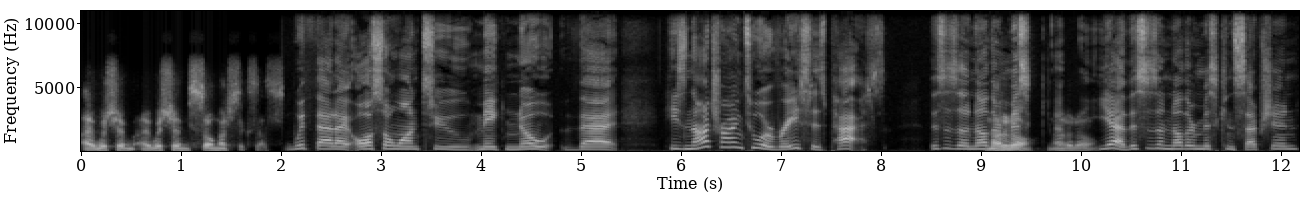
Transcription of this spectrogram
i wish him i wish him so much success With that, I also want to make note that he's not trying to erase his past. This is another Not at mis- all. Not at all. Yeah, this is another misconception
